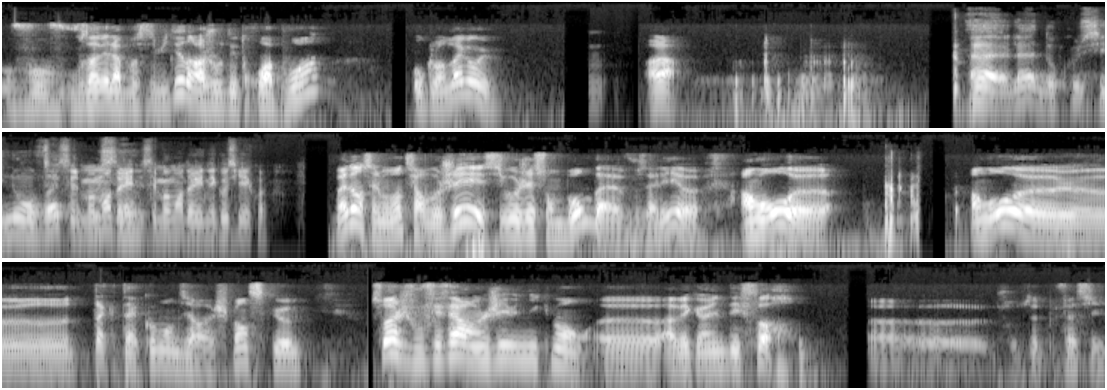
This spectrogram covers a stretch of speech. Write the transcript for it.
vous, vous avez la possibilité de rajouter 3 points au clan de la grue. Voilà. Ah, là, donc, si nous on vote. c'est le moment d'aller c'est le moment d'aller négocier quoi. Bah non, c'est le moment de faire vos jets, et si vos jets sont bons, bah vous allez... euh, En gros, euh, en gros, euh, tac tac, comment dire, je pense que... Soit je vous fais faire un jet uniquement, euh, avec un ND fort, euh, c'est plus facile,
